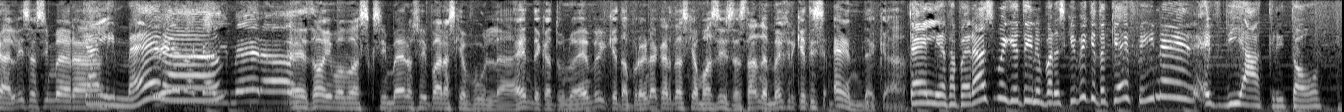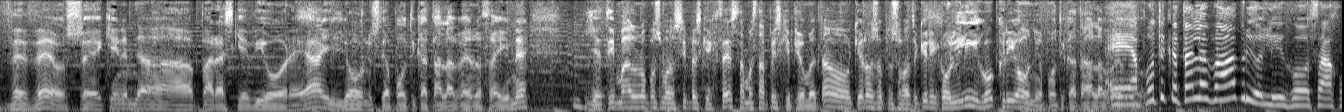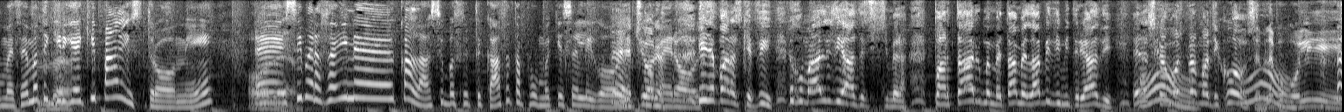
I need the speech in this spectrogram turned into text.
Καλή σας ημέρα. Καλημέρα. καλημέρα. Εδώ είμαι, μας ξημέρωσε η Παρασκευούλα 11 του Νοέμβρη και τα πρωινά καρτάσια μαζί σας θα είναι μέχρι και τις 11. Τέλεια, θα περάσουμε γιατί είναι Παρασκευή και το κέφι είναι ευδιάκριτο. Βεβαίως ε, και είναι μια Παρασκευή ωραία, ηλιόλουστη από ό,τι καταλαβαίνω θα είναι. Γιατί μάλλον όπως μας είπες και χθες, θα μας τα πεις και πιο μετά, ο καιρός από το Σαββατοκύριακο λίγο κρυώνει από ό,τι κατάλαβα. Ε, από ό,τι κατάλαβα, αύριο λίγο θα έχουμε θέμα. Την ναι. Κυριακή πάλι στρώνει. Ε, σήμερα θα είναι καλά, συμπαθητικά. Θα τα πούμε και σε λίγο. Έτσι, Είναι Παρασκευή. Έχουμε άλλη διάθεση σήμερα. Παρτάρουμε μετά με λάμπη Δημητριάδη. Ένας oh. χαμός πραγματικός. Oh. Σε βλέπω πολύ.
